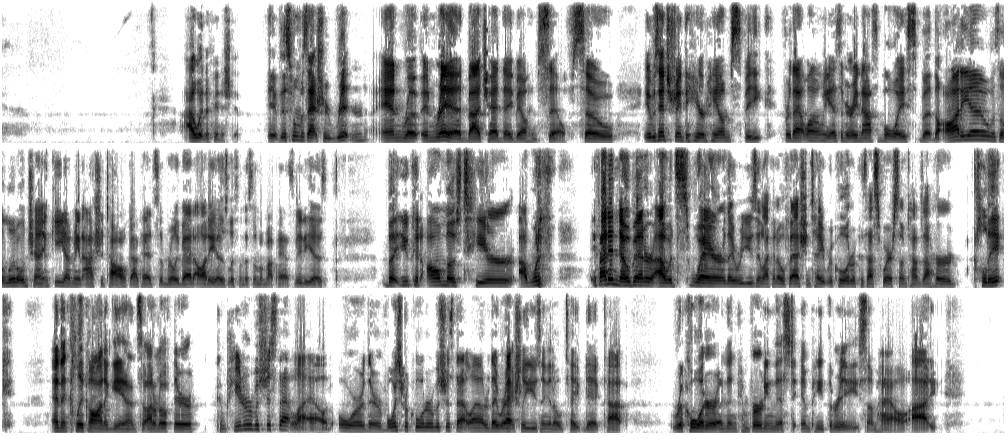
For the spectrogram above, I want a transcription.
I wouldn't have finished it. If this one was actually written and wrote and read by Chad Daybell himself. So it was interesting to hear him speak for that long. He has a very nice voice, but the audio was a little janky. I mean, I should talk. I've had some really bad audios listen to some of my past videos. But you could almost hear I want if I didn't know better, I would swear they were using like an old-fashioned tape recorder because I swear sometimes I heard click and then click on again. So I don't know if their computer was just that loud or their voice recorder was just that loud or they were actually using an old tape deck type recorder and then converting this to MP3 somehow. I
